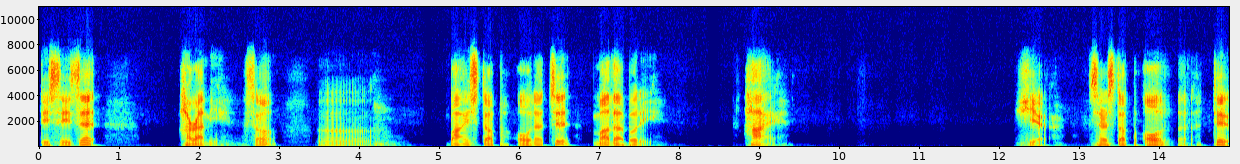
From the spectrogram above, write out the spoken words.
this is harami. So, uh, buy stop order to mother body. High. Here. Sell stop order to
